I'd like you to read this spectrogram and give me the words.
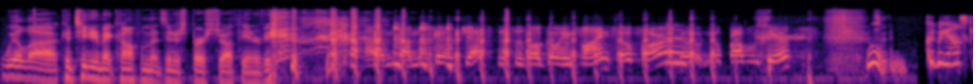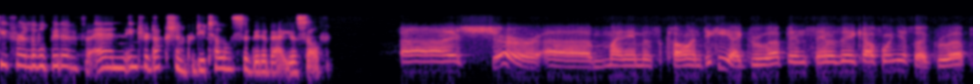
we'll uh, continue to make compliments interspersed throughout the interview. I'm, I'm not going to object. This is all going fine so far. No, no problems here. Well, could we ask you for a little bit of an introduction? Could you tell us a bit about yourself? Uh, sure. Uh, my name is Colin Dickey. I grew up in San Jose, California, so I grew up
